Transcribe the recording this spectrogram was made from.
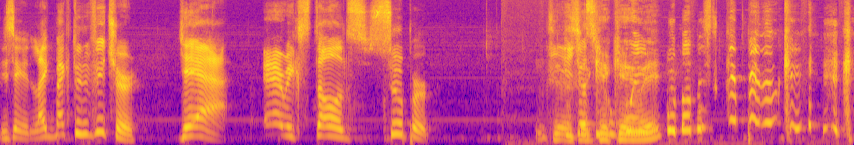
dice, like Back to the Future, yeah, Eric Stoltz, super. sí, y yo así, ¿qué, qué, güey, güey? no mames, ¿qué pedo? ¿Qué,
